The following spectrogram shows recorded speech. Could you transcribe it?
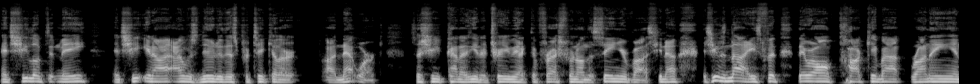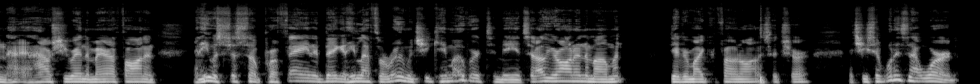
And she looked at me and she, you know, I, I was new to this particular uh, network. So she kind of, you know, treated me like the freshman on the senior bus, you know, and she was nice, but they were all talking about running and, and how she ran the marathon. And, and he was just so profane and big. And he left the room and she came over to me and said, Oh, you're on in a moment. Do you have your microphone on? I said, Sure. And she said, What is that word?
